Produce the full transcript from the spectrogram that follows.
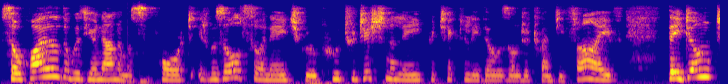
so while there was unanimous support it was also an age group who traditionally particularly those under 25 they don't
